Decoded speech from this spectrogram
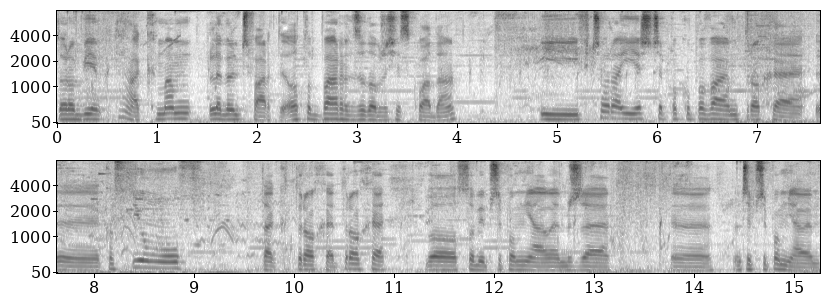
To robiłem. Tak, mam level czwarty. O to bardzo dobrze się składa. I wczoraj jeszcze pokupowałem trochę y, kostiumów. Tak, trochę, trochę, bo sobie przypomniałem, że. Y, znaczy, przypomniałem.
